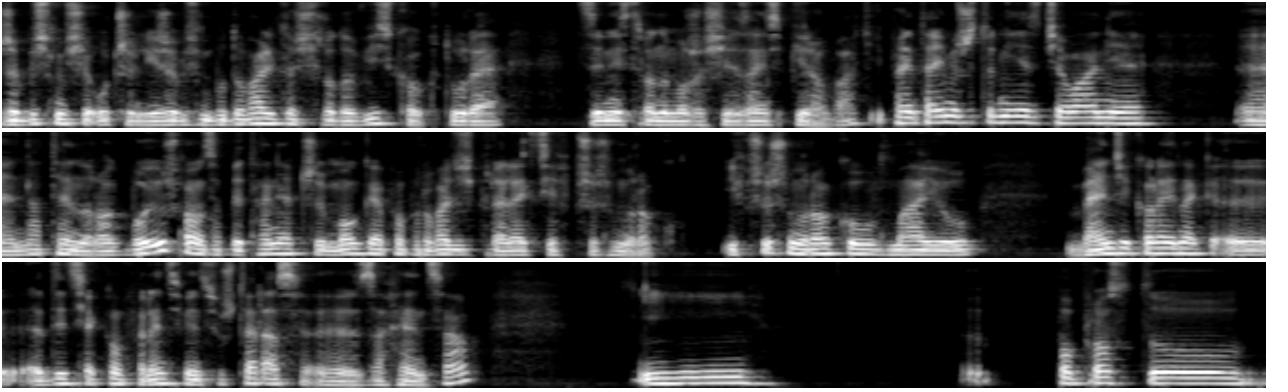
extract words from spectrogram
żebyśmy się uczyli, żebyśmy budowali to środowisko, które z jednej strony może się zainspirować. I pamiętajmy, że to nie jest działanie e, na ten rok, bo już mam zapytania, czy mogę poprowadzić prelekcję w przyszłym roku. I w przyszłym roku, w maju, będzie kolejna e, edycja konferencji, więc już teraz e, zachęcam. I po prostu,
